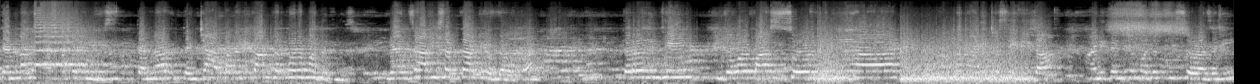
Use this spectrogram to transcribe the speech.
त्यांना मदतनीस त्यांना त्यांच्या हाताखाली काम करणाऱ्या मदतनीस यांचा आम्ही सत्कार ठेवला होता. तर इथे जवळपास सोळा जणी या अंगणवाडीच्या सेविका आणि त्यांच्या मदतनीस सोळा जणी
